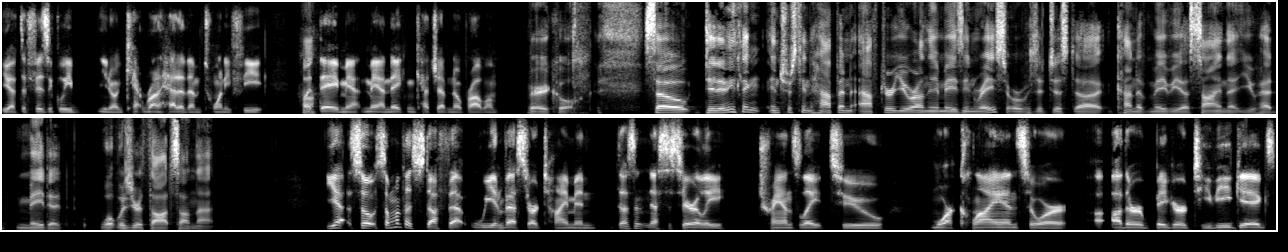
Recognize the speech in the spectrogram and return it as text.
you have to physically, you know, you can't run ahead of them 20 feet. Huh. But they, man, man, they can catch up no problem. Very cool. So, did anything interesting happen after you were on the Amazing Race, or was it just uh, kind of maybe a sign that you had made it? What was your thoughts on that? Yeah, so some of the stuff that we invest our time in doesn't necessarily translate to more clients or uh, other bigger TV gigs.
